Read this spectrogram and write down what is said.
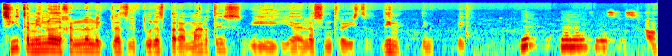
Sí, también no dejar las lecturas para martes y ya las entrevistas. Dime, dime. No, no, no, no es eso. Oh,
